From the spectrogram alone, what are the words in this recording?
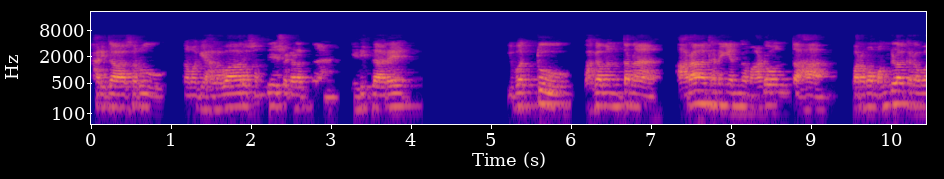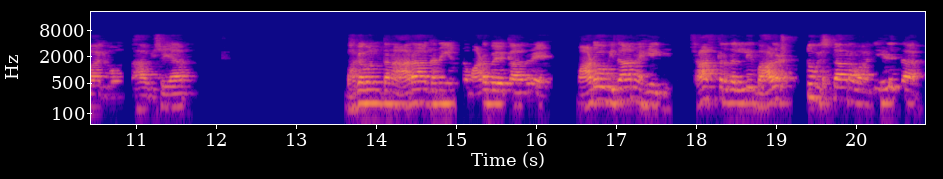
ಹರಿದಾಸರು ನಮಗೆ ಹಲವಾರು ಸಂದೇಶಗಳನ್ನ ನೀಡಿದ್ದಾರೆ. ಇವತ್ತು ಭಗವಂತನ ಆರಾಧನೆಯನ್ನು ಮಾಡುವಂತಹ ಪರಮ ಮಂಗಳಕರವಾಗಿರುವಂತಹ ವಿಷಯ. ಭಗವಂತನ ಆರಾಧನೆಯನ್ನು ಮಾಡಬೇಕಾದ್ರೆ ಮಾಡೋ ವಿಧಾನ ಹೇಗೆ? ಶಾಸ್ತ್ರದಲ್ಲಿ ಬಹಳಷ್ಟು ವಿಸ್ತಾರವಾಗಿ ಹೇಳಿದ್ದಾರೆ.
